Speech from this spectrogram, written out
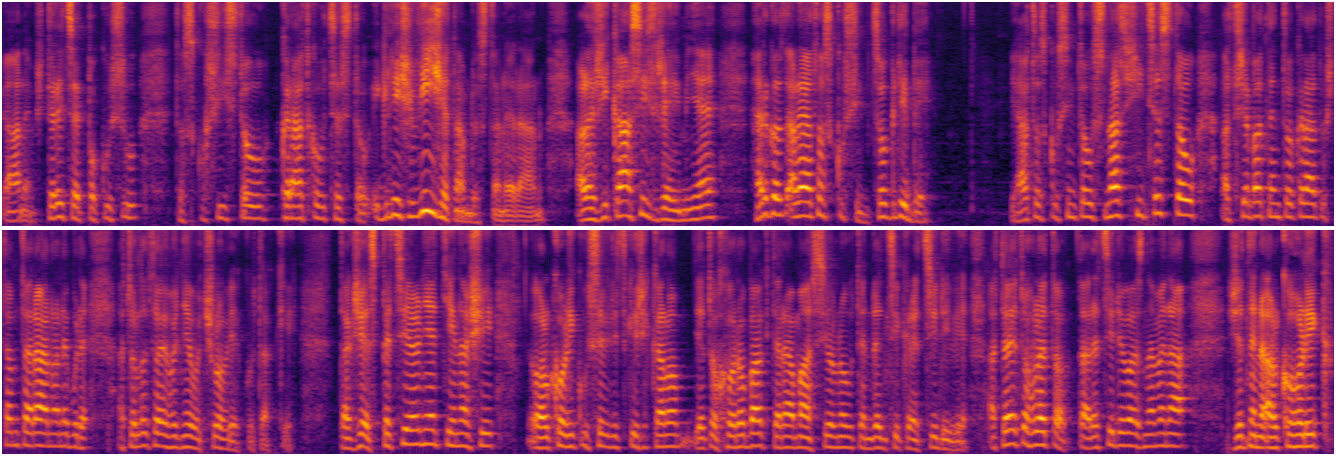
já nevím, 40 pokusů to zkusí s tou krátkou cestou. I když ví, že tam dostane ráno. Ale říká si zřejmě, Hergot, ale já to zkusím, co kdyby? Já to zkusím tou snazší cestou a třeba tentokrát už tam ta rána nebude. A tohle to je hodně o člověku taky. Takže speciálně ti naši alkoholiků se vždycky říkalo, je to choroba, která má silnou tendenci k recidivě. A to je tohleto. Ta recidiva znamená, že ten alkoholik,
